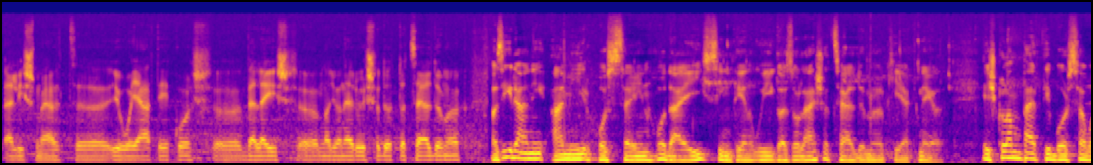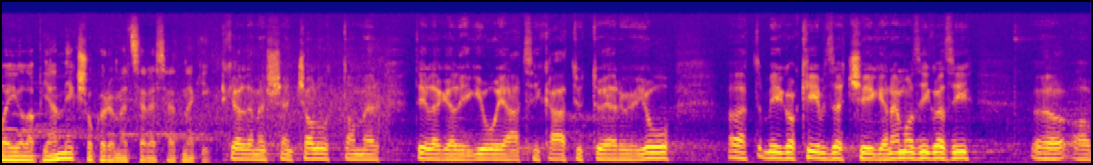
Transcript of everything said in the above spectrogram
elismert jó játékos, vele is nagyon erősödött a celdömök. Az iráni Amir Hossein Hodai szintén új igazolás a celdömölkieknél, és Klampár Tibor szavai alapján még sok örömet szerezhet nekik. Kellemesen csalódtam, mert tényleg elég jó játszik, átütő erő jó, hát még a képzettsége nem az igazi, a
